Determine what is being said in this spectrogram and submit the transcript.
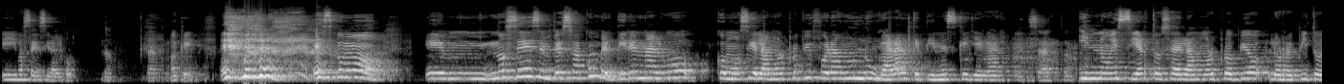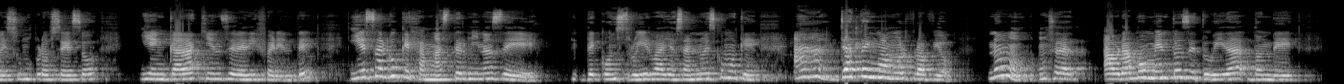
ibas a decir algo. No, dale. Ok. es como, em, no sé, se empezó a convertir en algo como si el amor propio fuera un lugar al que tienes que llegar. Exacto. Y no es cierto, o sea, el amor propio, lo repito, es un proceso y en cada quien se ve diferente y es algo que jamás terminas de, de construir, vaya, o sea, no es como que, ah, ya tengo amor propio. No, o sea, habrá momentos de tu vida donde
